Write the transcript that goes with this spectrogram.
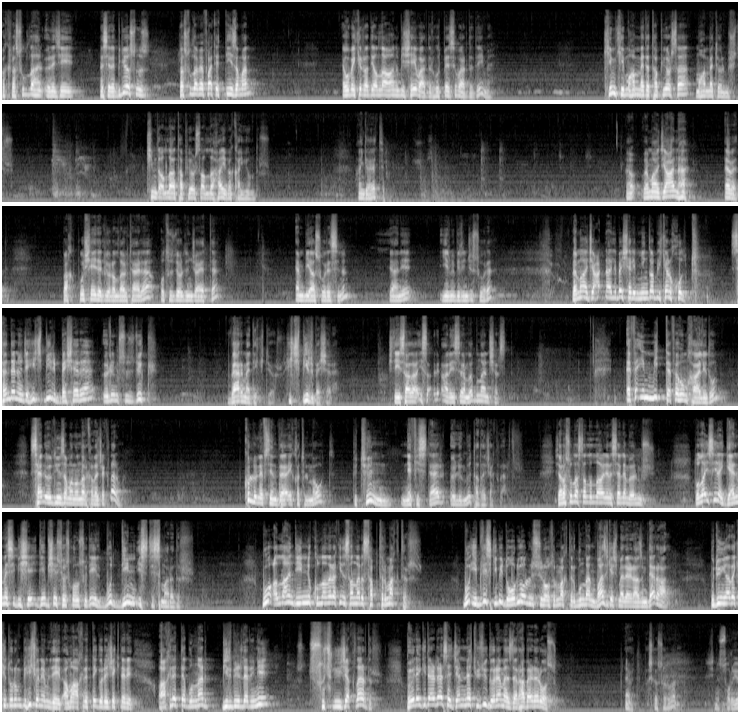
Bak Resulullah'ın öleceği mesela biliyorsunuz Resulullah vefat ettiği zaman Ebu Bekir radıyallahu anh'ın bir şey vardır, hutbesi vardır değil mi? Kim ki Muhammed'e tapıyorsa Muhammed ölmüştür. Kim de Allah'a tapıyorsa Allah hay ve kayyumdur. Hangi ayet? Ve ma cealha. Evet. Bak bu şey de diyor Allahü Teala 34. ayette Enbiya suresinin yani 21. sure ve ma cealna li beşerin min qablikel hult senden önce hiçbir beşere ölümsüzlük vermedik diyor. Hiçbir beşere. İşte İsa, da, İsa aleyhisselam da bunların içerisinde. Efe immitte fehum halidun sen öldüğün zaman onlar kalacaklar mı? Kullu nefsin zâikatul mevt bütün nefisler ölümü tadacaklardır. İşte Resulullah sallallahu aleyhi ve sellem ölmüş. Dolayısıyla gelmesi bir şey diye bir şey söz konusu değil. Bu din istismarıdır. Bu Allah'ın dinini kullanarak insanları saptırmaktır. Bu iblis gibi doğru yolun üstüne oturmaktır. Bundan vazgeçmeleri lazım derhal. Bu dünyadaki durum hiç önemli değil ama ahirette görecekleri, ahirette bunlar birbirlerini suçlayacaklardır. Böyle giderlerse cennet yüzü göremezler, haberleri olsun. Evet, başka soru var mı? Şimdi soruyu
